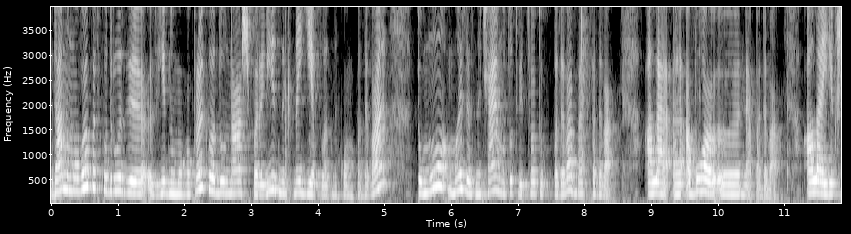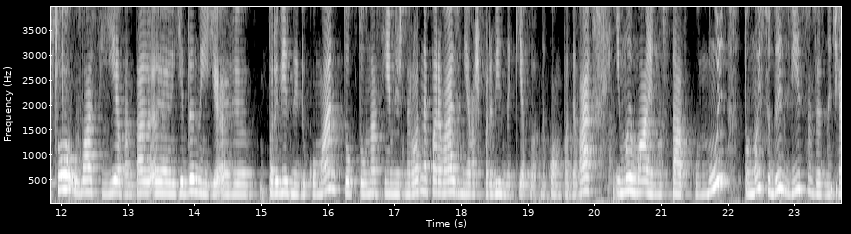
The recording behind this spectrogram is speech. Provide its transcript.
В даному випадку, друзі, згідно мого прикладу, наш перевізник не є платником ПДВ, тому ми зазначаємо тут відсоток ПДВ без ПДВ, але е, або е, не ПДВ. Але якщо у вас є вантаж... е, єдиний перевізний документ, тобто у нас є міжнародне перевезення, ваш перевізник є платником ПДВ, і ми маємо ставку 0, то ми сюди, звісно, зазначаємо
